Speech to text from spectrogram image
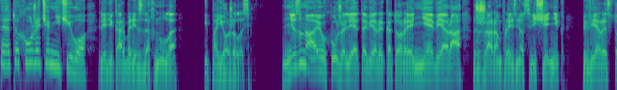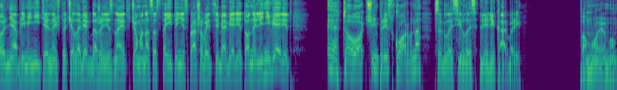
«Это хуже, чем ничего», — леди Карбери вздохнула и поежилась. «Не знаю, хуже ли это веры, которая не вера», — с жаром произнес священник. «Веры столь необременительной, что человек даже не знает, в чем она состоит, и не спрашивает себя, верит он или не верит». «Это очень прискорбно», — согласилась леди Карбери. «По-моему,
